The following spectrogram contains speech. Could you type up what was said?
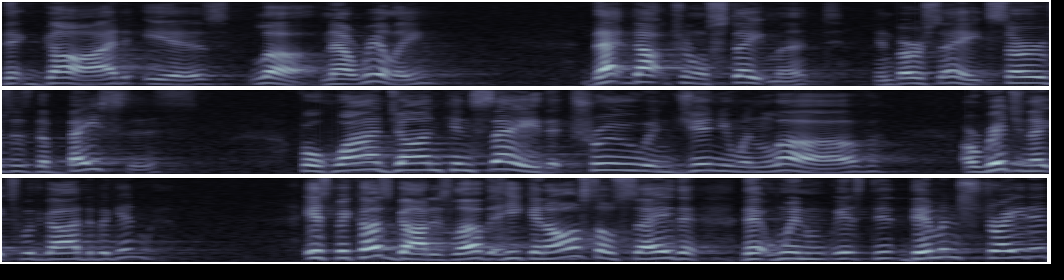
that God is love. Now, really, that doctrinal statement in verse 8 serves as the basis for why John can say that true and genuine love originates with God to begin with. It's because God is love that he can also say that, that when it's demonstrated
